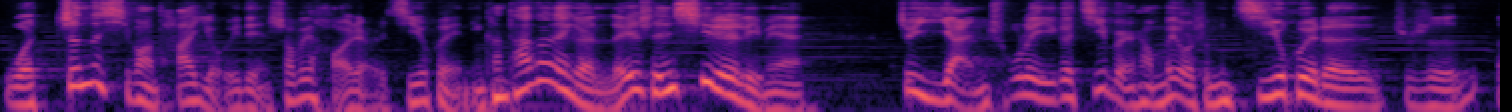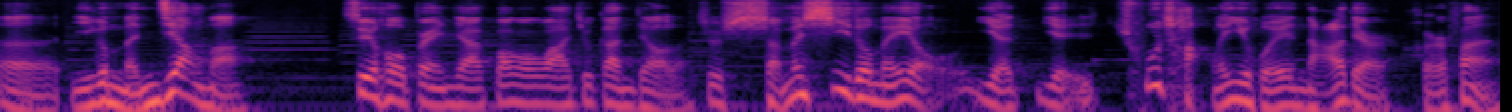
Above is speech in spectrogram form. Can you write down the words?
我真的希望他有一点稍微好一点的机会。你看他在那个雷神系列里面就演出了一个基本上没有什么机会的，就是呃一个门将嘛，最后被人家呱呱呱就干掉了，就什么戏都没有，也也出场了一回，拿了点盒饭。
